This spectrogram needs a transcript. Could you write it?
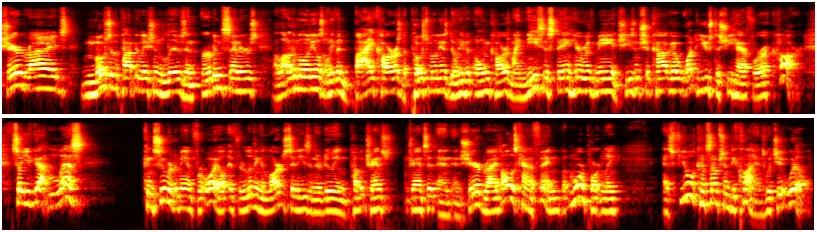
shared rides. Most of the population lives in urban centers. A lot of the millennials don't even buy cars. The post millennials don't even own cars. My niece is staying here with me and she's in Chicago. What use does she have for a car? So you've got less consumer demand for oil if they're living in large cities and they're doing public trans- transit and, and shared rides, all this kind of thing. But more importantly, as fuel consumption declines, which it will,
